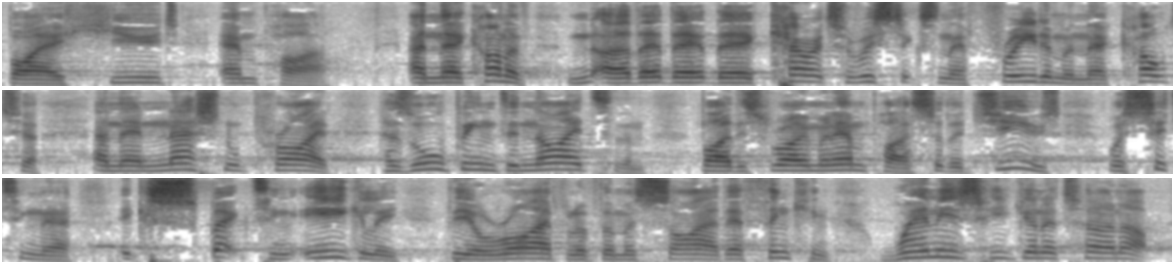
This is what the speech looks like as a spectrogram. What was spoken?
by a huge empire and their kind of uh, their, their, their characteristics and their freedom and their culture and their national pride has all been denied to them by this Roman Empire. So the Jews were sitting there expecting eagerly the arrival of the Messiah. They're thinking, when is he going to turn up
